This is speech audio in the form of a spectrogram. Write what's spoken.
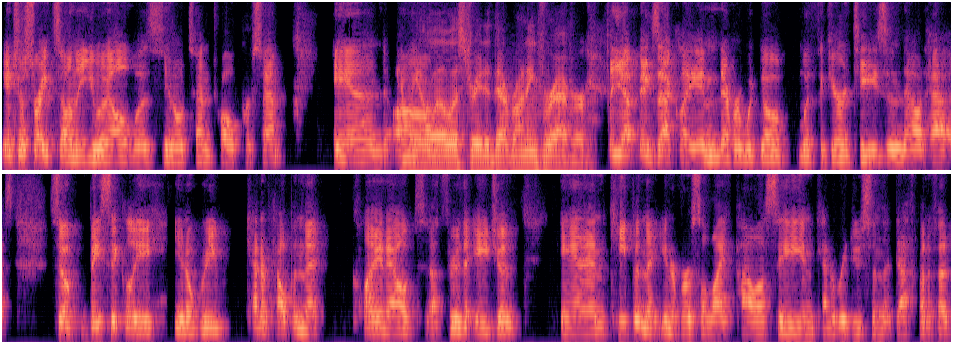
interest rates on the UL was you know 10 12% and, um, and we all um, illustrated that running forever. Yep exactly. And never would go with the guarantees and now it has. So basically you know we kind of helping that client out uh, through the agent and keeping that universal life policy and kind of reducing the death benefit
